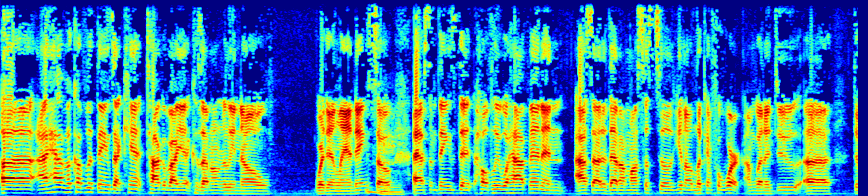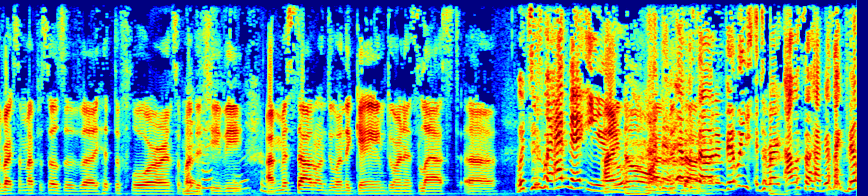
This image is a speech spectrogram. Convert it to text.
Uh, I have a couple of things I can't talk about yet because I don't really know where they're landing. So Mm-hmm. I have some things that hopefully will happen, and outside of that, I'm also still you know looking for work. I'm going to do uh, direct some episodes of uh, Hit the Floor and some other TV. I missed out on doing the game during its last. Uh, Which is where I met you. I know, I I did an missed out. episode, and Bille direct. I was so happy. I was like, Bille,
